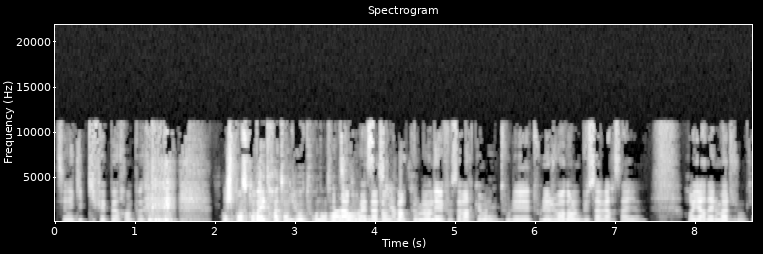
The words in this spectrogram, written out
c'est une équipe qui fait peur un peu. et je pense qu'on va être attendu au tournant. Voilà, cette on va être attendu par tout le monde et il faut savoir que ouais. ouais, tous les tous les joueurs dans le bus à Versailles euh, regardaient le match donc.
